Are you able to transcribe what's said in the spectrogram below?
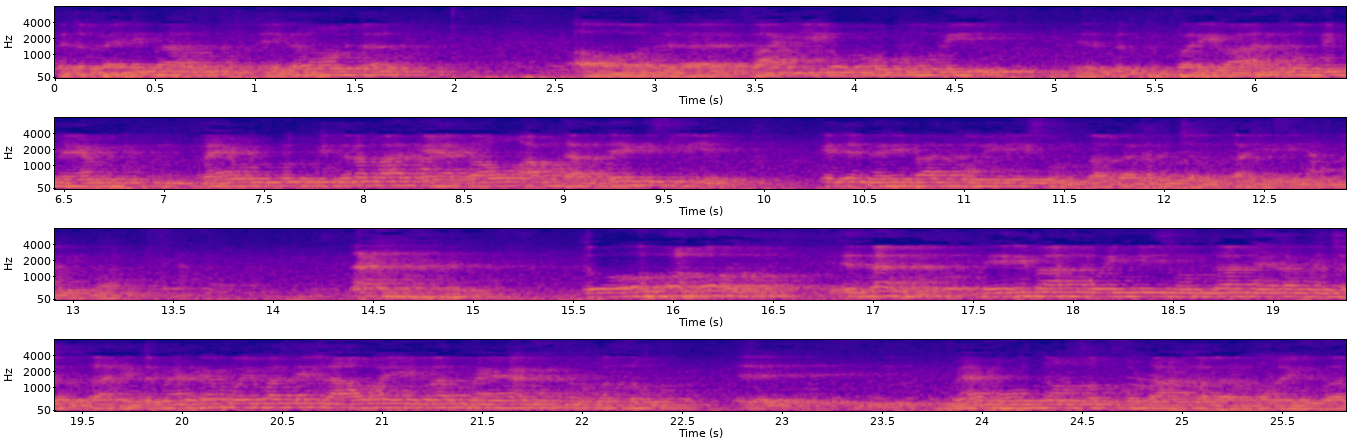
मैं तो पहली बार देख रहा हूँ इधर। और बाकी लोगों को भी परिवार को भी मैं मैं उनको कितना बार कहता हूँ, आप डरते किस लिए? कहते, मेरी बात कोई नहीं सुनता, घर में चलता ही नहीं हमारी बात। तो मेरी बात कोई नहीं सुनता मेरा कोई चलता नहीं। तो मैंने कहा, कोई बात नहीं, लाओ एक बार, मैं मतलब मैं बोलता हूँ सबको, डांट लगाता हूँ एक बार।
